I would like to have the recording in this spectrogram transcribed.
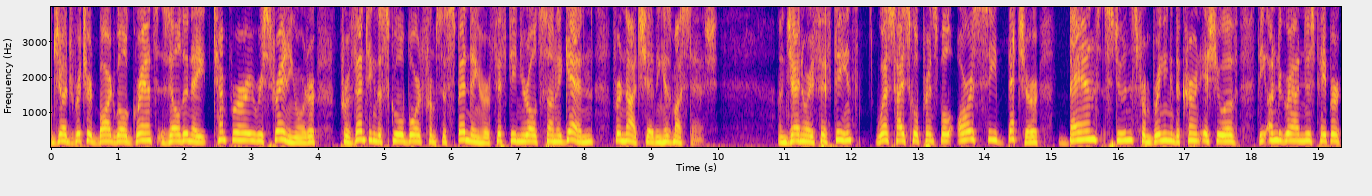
Judge Richard Bardwell grants Zeldin a temporary restraining order preventing the school board from suspending her 15 year old son again for not shaving his mustache. On January 15th, West High School principal Oris C. Betcher bans students from bringing the current issue of the underground newspaper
